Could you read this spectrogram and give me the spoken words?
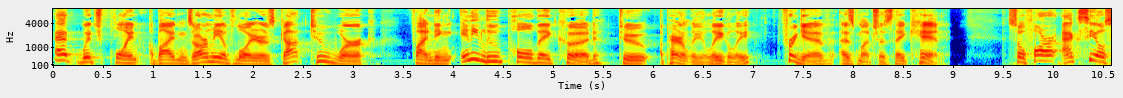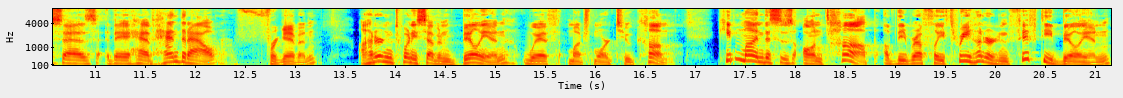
at which point Biden's army of lawyers got to work finding any loophole they could to, apparently illegally, forgive as much as they can. So far, Axios says they have handed out, forgiven, 127 billion with much more to come. Keep in mind this is on top of the roughly 350 billion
